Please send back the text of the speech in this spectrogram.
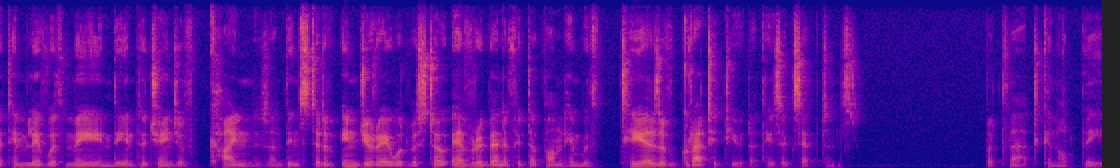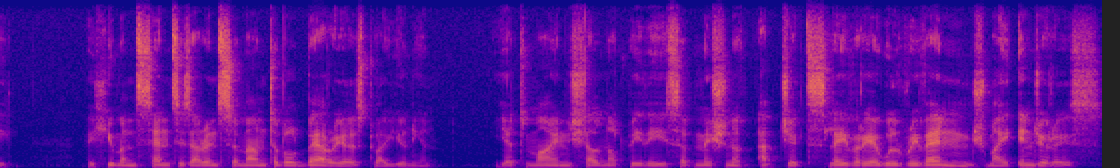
Let him live with me in the interchange of kindness, and instead of injury I would bestow every benefit upon him with tears of gratitude at his acceptance. But that cannot be. The human senses are insurmountable barriers to our union. Yet mine shall not be the submission of abject slavery. I will revenge my injuries.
